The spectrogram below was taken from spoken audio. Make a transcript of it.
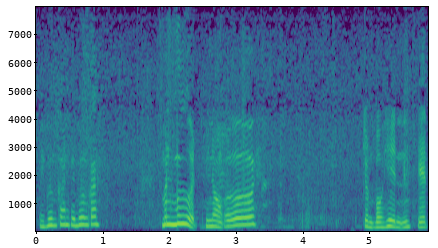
ไปเบิ่งกันไปเบิ่งกัน มันมืดพี่น้องเอ้ยจนบ่เห็นเห็ด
